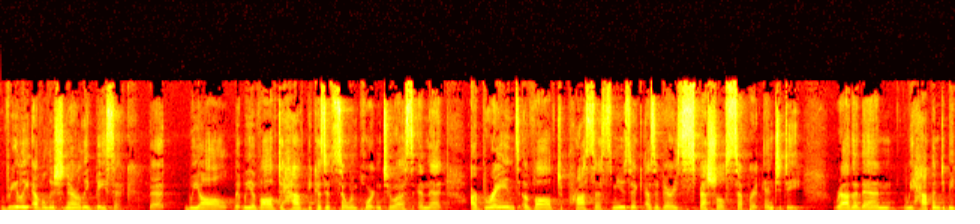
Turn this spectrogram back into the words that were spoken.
really evolutionarily basic that we all that we evolved to have because it's so important to us, and that our brains evolved to process music as a very special, separate entity rather than we happen to be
